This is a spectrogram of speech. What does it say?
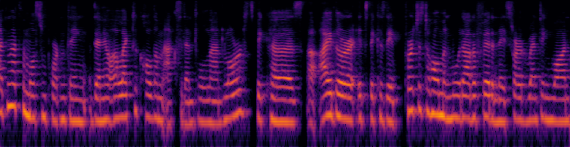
I think that's the most important thing, Daniel. I like to call them accidental landlords because uh, either it's because they purchased a home and moved out of it and they started renting one,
